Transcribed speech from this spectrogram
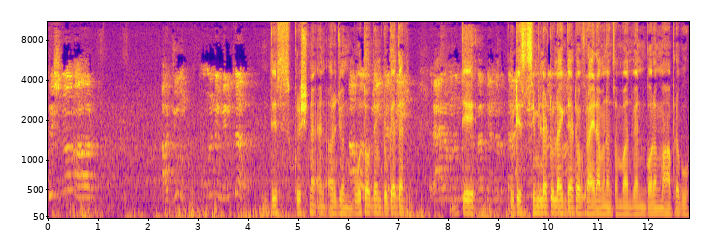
कृष्ण और अर्जुन उन्होंने मिलकर This Krishna and Arjun, both of them together, they it is similar to like that of Rai Ramanand Samband when Gaurang Mahaprabhu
